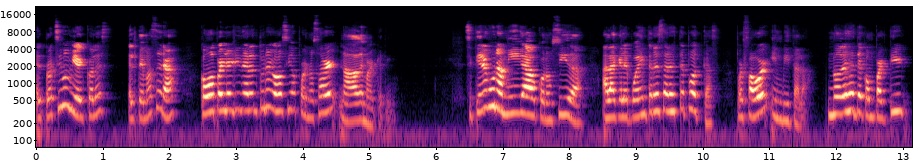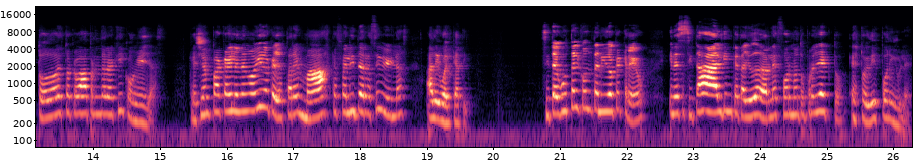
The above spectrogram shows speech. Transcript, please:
El próximo miércoles el tema será cómo perder dinero en tu negocio por no saber nada de marketing. Si tienes una amiga o conocida a la que le pueda interesar este podcast, por favor invítala. No dejes de compartir todo esto que vas a aprender aquí con ellas. Que echen para acá y le den oído que yo estaré más que feliz de recibirlas, al igual que a ti. Si te gusta el contenido que creo y necesitas a alguien que te ayude a darle forma a tu proyecto, estoy disponible.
